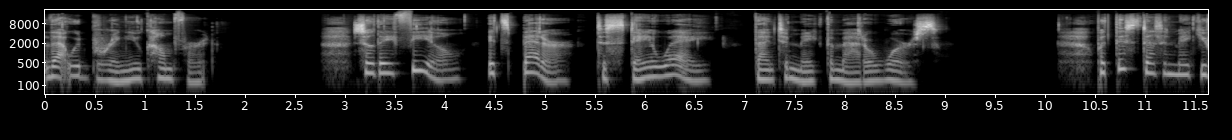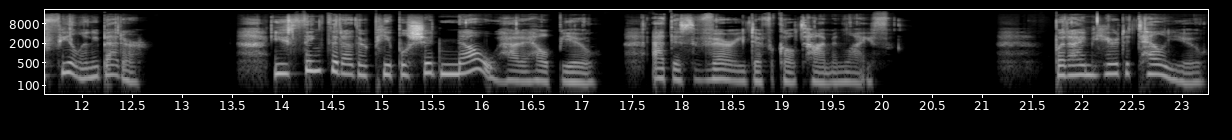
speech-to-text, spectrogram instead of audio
that would bring you comfort. So they feel it's better to stay away than to make the matter worse. But this doesn't make you feel any better. You think that other people should know how to help you at this very difficult time in life. But I'm here to tell you,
